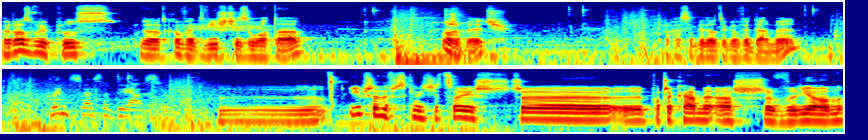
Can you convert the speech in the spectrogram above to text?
Rozwój plus dodatkowe 200 zł. Może być. Trochę sobie do tego wydamy. Mm, I przede wszystkim, wiecie co, jeszcze y, poczekamy aż w Lyon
